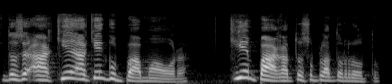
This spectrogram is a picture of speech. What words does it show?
Entonces, ¿a quién, ¿a quién culpamos ahora? ¿Quién paga todos esos platos rotos?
